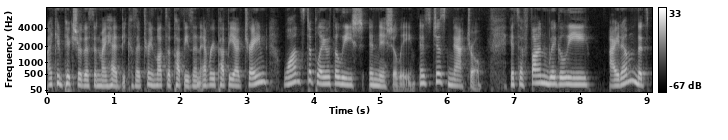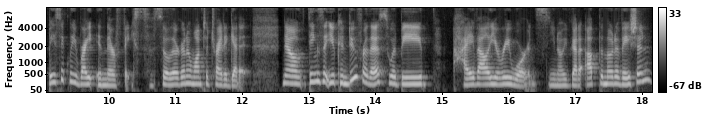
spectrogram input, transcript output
I can picture this in my head because I've trained lots of puppies, and every puppy I've trained wants to play with the leash initially. It's just natural. It's a fun, wiggly, item that's basically right in their face. So they're going to want to try to get it. Now, things that you can do for this would be high value rewards. You know, you've got to up the motivation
